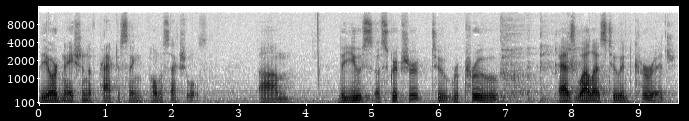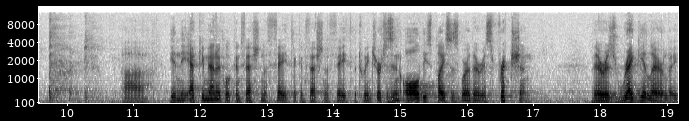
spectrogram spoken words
the ordination of practicing homosexuals. Um, the use of Scripture to reprove as well as to encourage. Uh, in the ecumenical confession of faith, the confession of faith between churches, in all these places where there is friction, there is regularly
